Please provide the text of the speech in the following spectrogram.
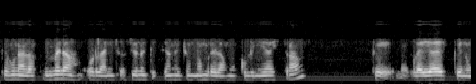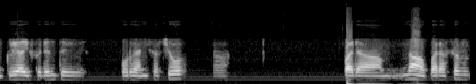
que es una de las primeras organizaciones que se han hecho en nombre de las masculinidades trans, que la idea es que nuclea diferentes organizaciones, para, nada, para hacer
